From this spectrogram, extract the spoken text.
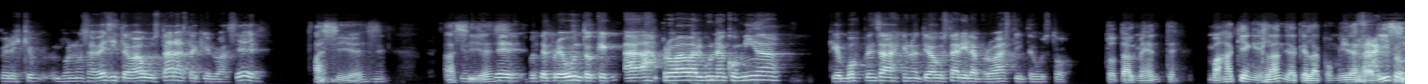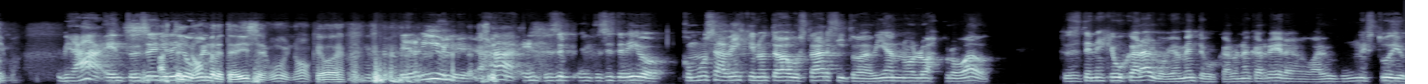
Pero es que vos no sabes si te va a gustar hasta que lo haces. Así es. Así es. Te pregunto, ¿qué, ¿has probado alguna comida que vos pensabas que no te iba a gustar y la probaste y te gustó? Totalmente. Más aquí en Islandia, que la comida Exacto. es rarísima. Vea, entonces yo Hasta digo, el nombre bueno, te dice, uy, no, qué va. terrible. Ajá, entonces, entonces te digo, ¿cómo sabes que no te va a gustar si todavía no lo has probado? Entonces tenés que buscar algo, obviamente, buscar una carrera o algún estudio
